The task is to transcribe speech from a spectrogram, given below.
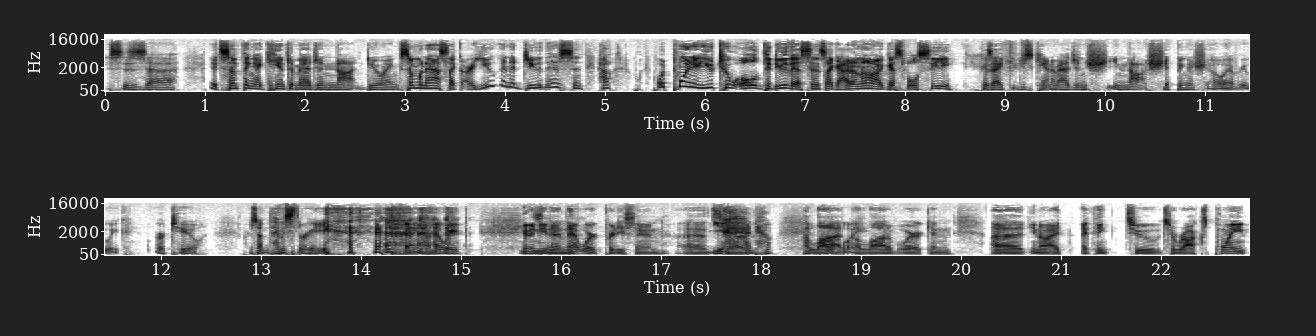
this is uh it's something I can't imagine not doing. Someone asked like, "Are you going to do this?" And how what point are you too old to do this? And it's like, I don't know. I guess we'll see because I just can't imagine sh- not shipping a show every week or two or sometimes 3 depending on the week. You're gonna need a network pretty soon. Uh, Yeah, uh, I know. a lot, boy. a lot of work, and uh, you know, I I think to to Rock's point,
